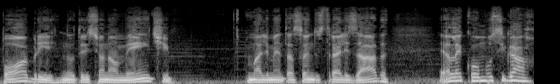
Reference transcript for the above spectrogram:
pobre nutricionalmente, uma alimentação industrializada, ela é como o cigarro.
